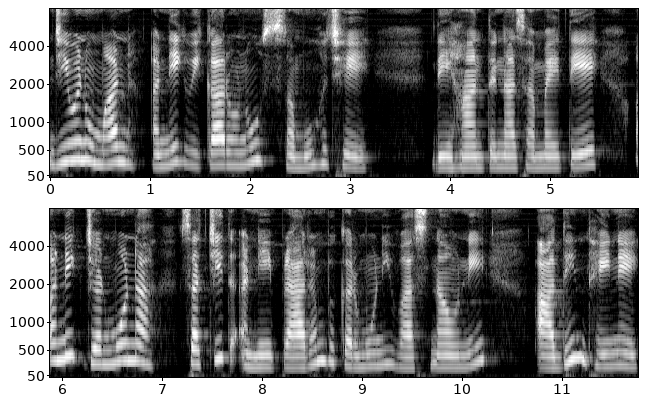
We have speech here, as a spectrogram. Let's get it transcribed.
જીવનું મન અનેક વિકારોનું સમૂહ છે. દેહાંતના સમયે તે અનેક જન્મોના સચિત અને પ્રારંભ કર્મોની વાસનાઓને આધીન થઈને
